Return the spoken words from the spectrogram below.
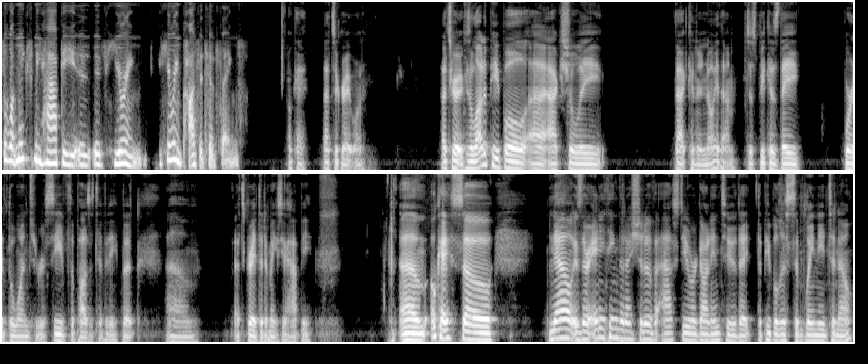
so what makes me happy is, is hearing, hearing positive things. Okay, that's a great one. That's great because a lot of people uh, actually that can annoy them just because they weren't the one to receive the positivity, but um, that's great that it makes you happy. Um, okay, so now is there anything that I should have asked you or gone into that the people just simply need to know?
